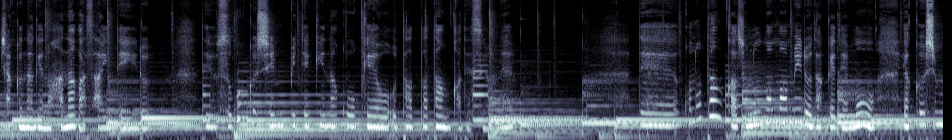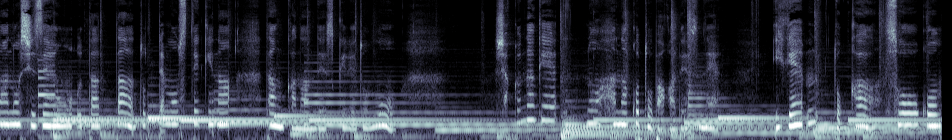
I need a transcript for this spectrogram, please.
尺投げの花が咲いているっていうすごく神秘的な光景を歌った短歌ですよね。でこの短歌そのまま見るだけでも屋久島の自然を歌ったとっても素敵な短歌なんですけれども尺投げの花言葉がですね威厳とか荘厳っ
